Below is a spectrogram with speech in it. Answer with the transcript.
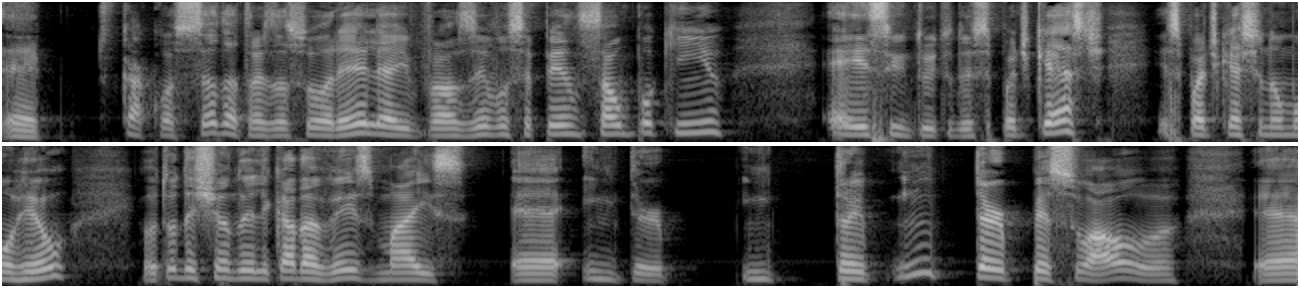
é, ficar coçando atrás da sua orelha e fazer você pensar um pouquinho. É esse o intuito desse podcast. Esse podcast não morreu. Eu estou deixando ele cada vez mais é, inter, inter, interpessoal. É,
